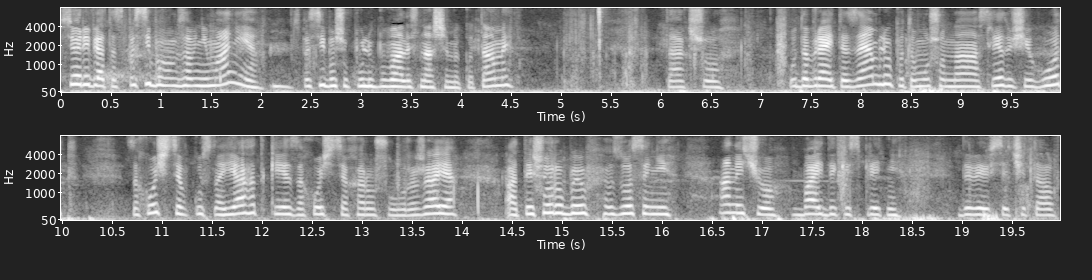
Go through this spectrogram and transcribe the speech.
Все, ребята, спасибо вам за внимание. Спасибо, що полюбувались нашими котами. Так що удобряйте землю, тому що на следующий год захочеться вкусної ягодки, захочеться хорошого урожая. А ти що робив з осені? А нічого, байдики сплетні дивився, читав.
